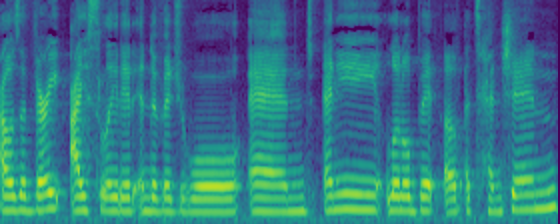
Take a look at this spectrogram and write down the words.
I was a very isolated individual, and any little bit of attention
